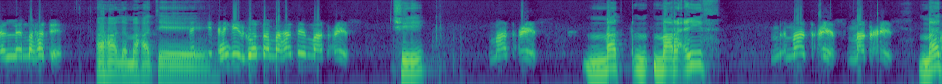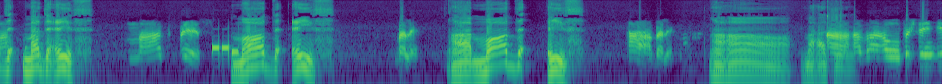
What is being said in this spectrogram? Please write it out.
المهدي آها لمهتي هنجي قلت مهدي ما تعيس شي ما تعيس مد مرعيث ما تعيس ما تعيس مد مدعيث ما تعيس ماد عيث بله آه ماد عيث آه بله آها مهتي آه هذا أو بشتي هنجي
